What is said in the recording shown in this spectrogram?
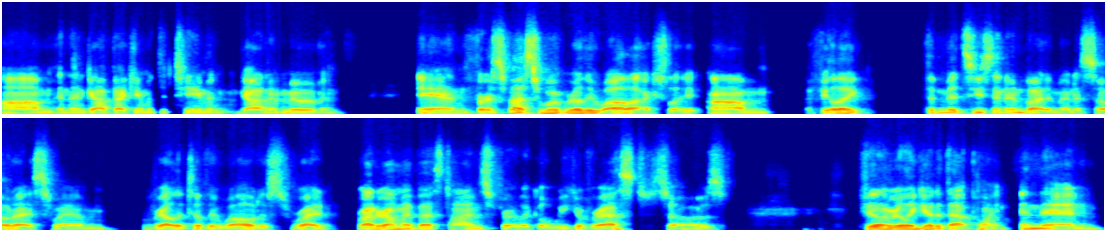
Um, and then got back in with the team and got it moving. And first semester went really well, actually. Um, I feel like the midseason invite in Minnesota, I swam relatively well, just right right around my best times for like a week of rest. So I was feeling really good at that point. And then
